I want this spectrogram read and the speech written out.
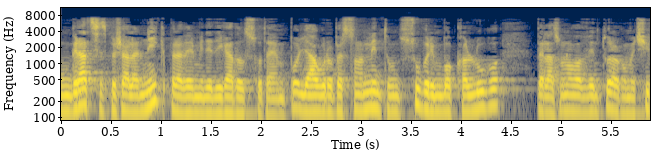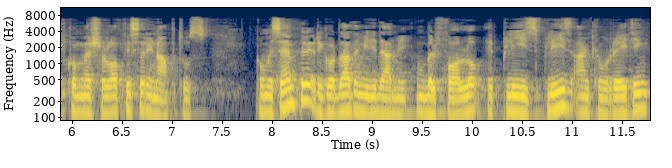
Un grazie speciale a Nick per avermi dedicato il suo tempo, gli auguro personalmente un super in bocca al lupo per la sua nuova avventura come Chief Commercial Officer in Aptus. Come sempre ricordatemi di darmi un bel follow e please please anche un rating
